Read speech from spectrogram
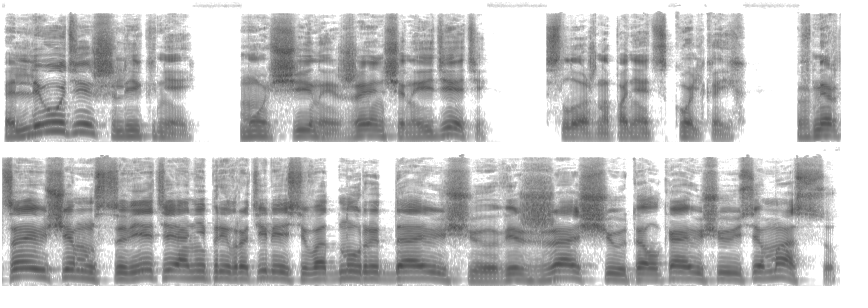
Люди шли к ней. Мужчины, женщины и дети. Сложно понять, сколько их. В мерцающем свете они превратились в одну рыдающую, визжащую, толкающуюся массу.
